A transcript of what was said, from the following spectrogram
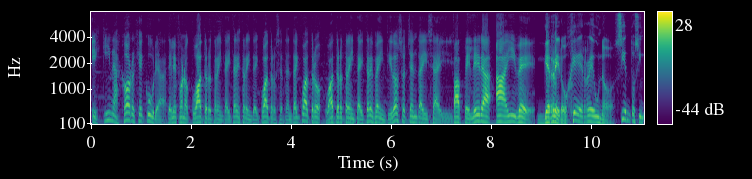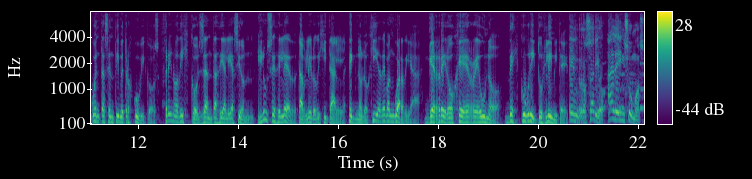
esquina Jorge Cura. Teléfono 433-3474, 433-2286. Papelera A y B. Guerrero GR1, 150 centímetros cúbicos, freno a disco, llantas de aleación, luces de LED, tablero digital, tecnología de vanguardia. Guerrero GR1, descubrí tus límites. En Rosario, Ale Insumos,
